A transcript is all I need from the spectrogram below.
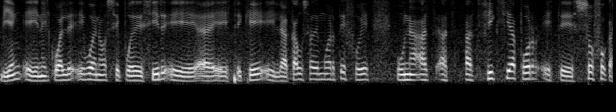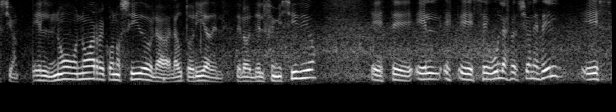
bien, eh, en el cual eh, bueno, se puede decir eh, este, que la causa de muerte fue una asfixia por este, sofocación. Él no, no ha reconocido la, autoría del, femicidio. Este, él, según las versiones de él, es,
